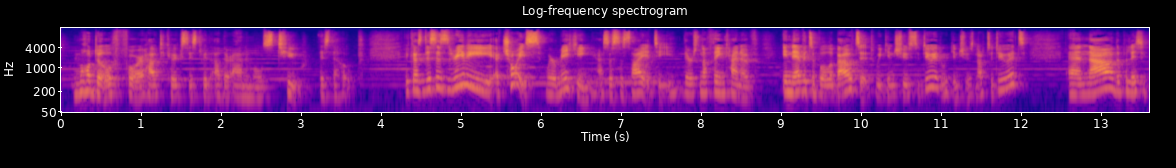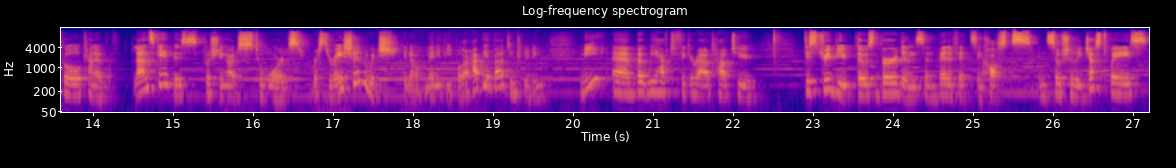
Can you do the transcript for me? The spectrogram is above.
model for how to coexist with other animals too, is the hope. Because this is really a choice we're making as a society. There's nothing kind of inevitable about it. We can choose to do it, we can choose not to do it. And now the political kind of landscape is pushing us towards restoration, which you know many people are happy about, including me. Uh, but we have to figure out how to distribute those burdens and benefits and costs in socially just ways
